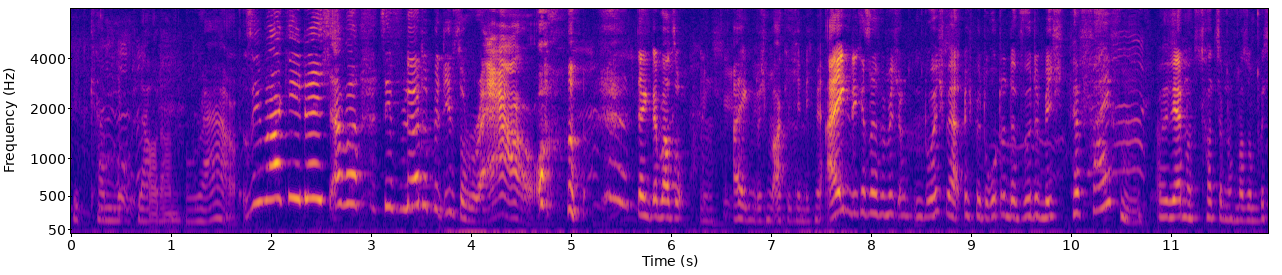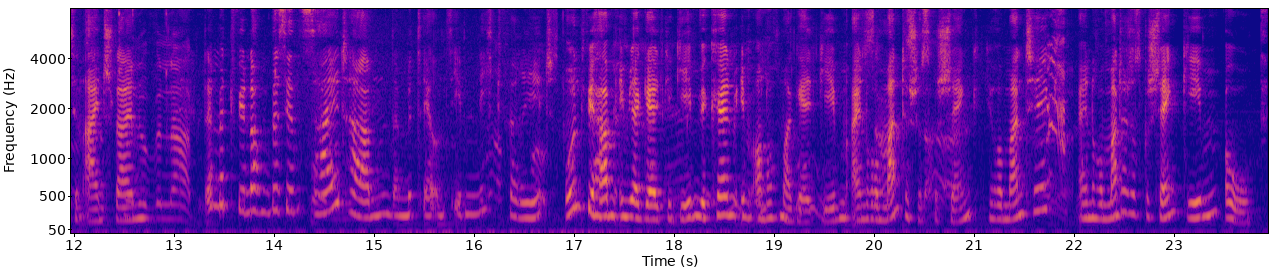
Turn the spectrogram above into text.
mit Camille plaudern. Sie mag ihn nicht, aber sie flirtet mit ihm so. Denkt immer so, "Hm, eigentlich mag ich ihn nicht mehr. Eigentlich ist er für mich unten durch. Wer hat mich bedroht und er würde mich verpfeifen. Aber wir werden uns trotzdem noch mal so ein bisschen einsteigen damit wir noch ein bisschen Zeit haben, damit er uns eben nicht verrät. Und wir haben ihm ja Geld gegeben. Wir können ihm auch noch mal Geld geben. Ein romantisches Geschenk. Die Romantik, ein romantisches Geschenk geben. Oh.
